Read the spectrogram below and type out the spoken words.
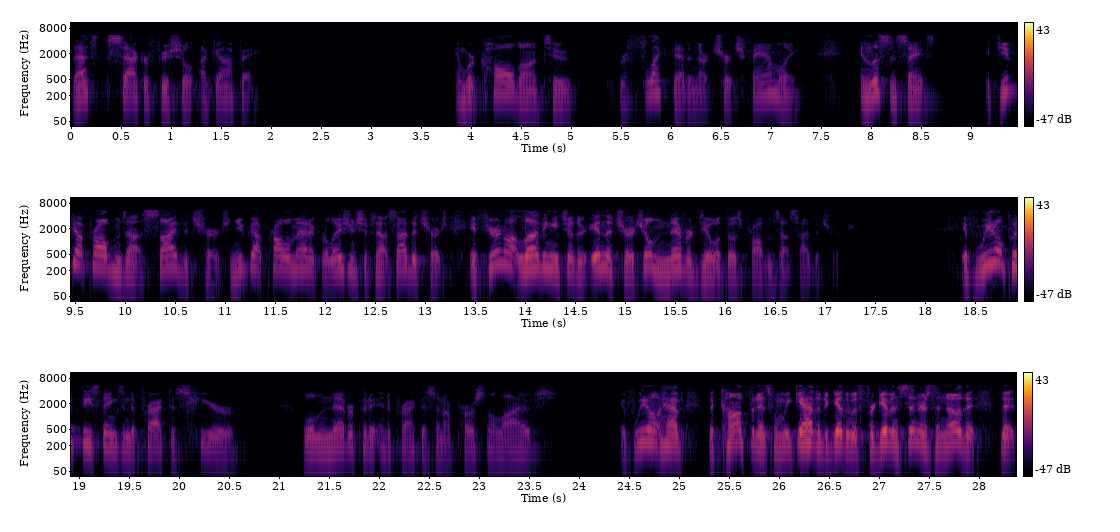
That's sacrificial agape. And we're called on to reflect that in our church family. And listen, saints, if you've got problems outside the church and you've got problematic relationships outside the church, if you're not loving each other in the church, you'll never deal with those problems outside the church. If we don't put these things into practice here, we'll never put it into practice in our personal lives. If we don't have the confidence when we gather together with forgiven sinners to know that, that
